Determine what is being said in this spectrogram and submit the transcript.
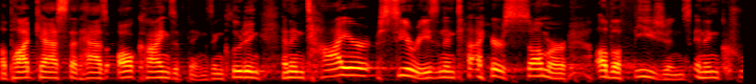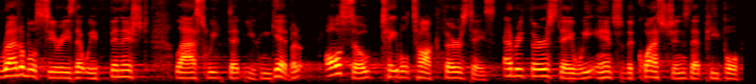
a podcast that has all kinds of things, including an entire series, an entire summer of Ephesians, an incredible series that we finished last week that you can get, but also Table Talk Thursdays. Every Thursday, we answer the questions that people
